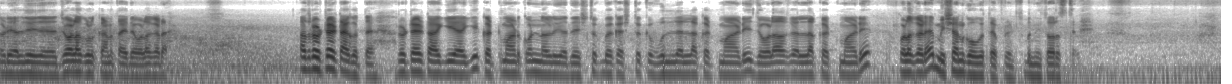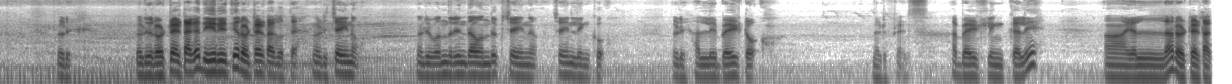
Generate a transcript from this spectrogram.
ನೋಡಿ, ಅಲ್ಲಿ ಜೋಳಗಳು ಕಾಣ್ತಾ ಇದೆ ಒಳಗಡೆ. ಅದು ರೊಟೇಟ್ ಆಗುತ್ತೆ. ರೊಟೇಟ್ ಆಗಿ ಆಗಿ ಕಟ್ ಮಾಡ್ಕೊಂಡು, ನೋಡಿ, ಅದು ಎಷ್ಟಕ್ಕೆ ಬೇಕು ಅಷ್ಟಕ್ಕೆ ಹುಲ್ಲೆಲ್ಲ ಕಟ್ ಮಾಡಿ ಜೋಳ ಎಲ್ಲ ಕಟ್ ಮಾಡಿ ಒಳಗಡೆ ಮಿಷನ್ಗೆ ಹೋಗುತ್ತೆ ಫ್ರೆಂಡ್ಸ್ ಬನ್ನಿ, ತೋರಿಸ್ತೇನೆ. ನೋಡಿ ನೋಡಿ ರೊಟೇಟ್ ಆಗೋದು ಈ ರೀತಿ ರೊಟೇಟ್ ಆಗುತ್ತೆ. ನೋಡಿ ಚೈನು ನೋಡಿ, ಒಂದರಿಂದ ಒಂದಕ್ಕೆ ಚೈನು ಚೈನ್ ಲಿಂಕು ನೋಡಿ, ಅಲ್ಲಿ ಬೆಲ್ಟು ನೋಡಿ ಫ್ರೆಂಡ್ಸ್ ಆ ಬೆಲ್ಟ್ ಲಿಂಕಲ್ಲಿ ಎಲ್ಲ ರೊಟೇಟ್ ಆಗುತ್ತೆ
